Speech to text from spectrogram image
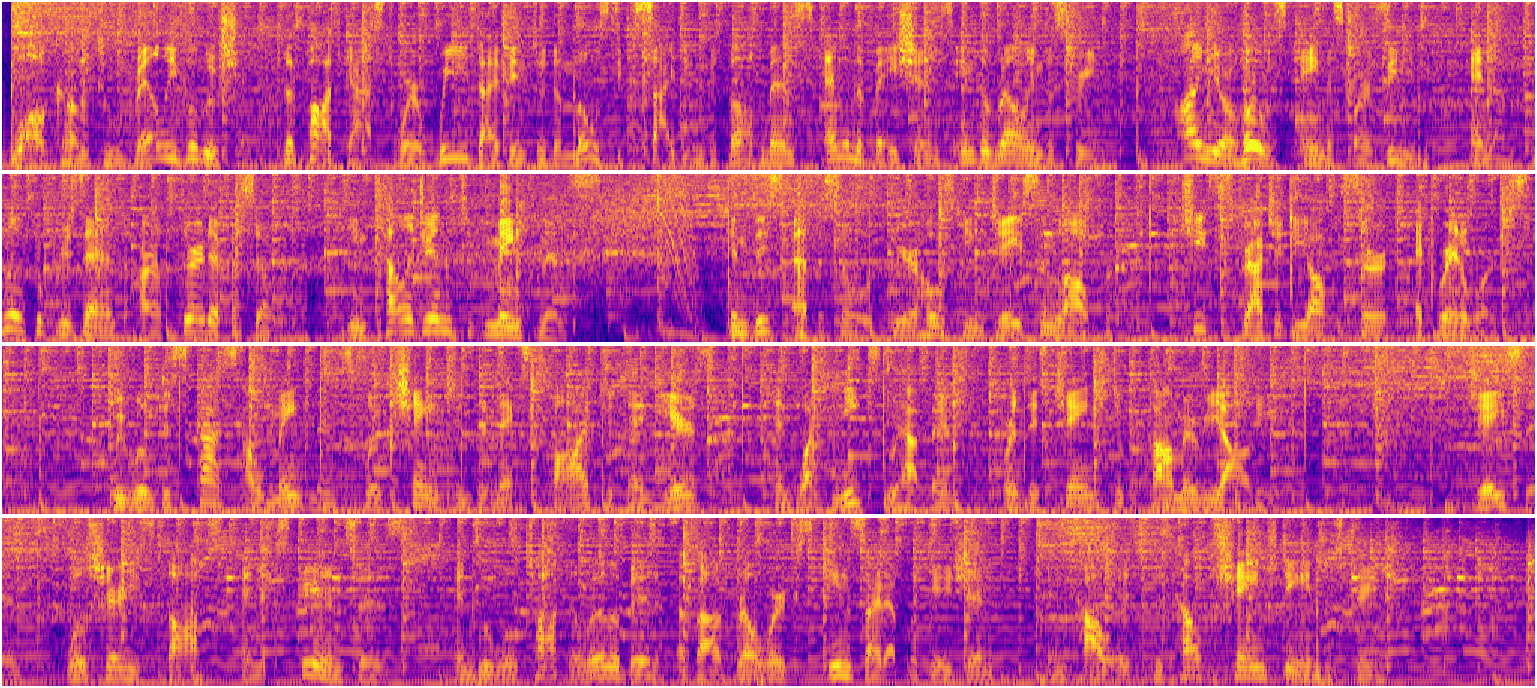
Welcome to Rail Evolution, the podcast where we dive into the most exciting developments and innovations in the rail industry. I'm your host, Amos Bar-Zeev, and I'm thrilled to present our third episode Intelligent Maintenance. In this episode, we are hosting Jason Lauffer, Chief Strategy Officer at Railworks. We will discuss how maintenance will change in the next 5 to 10 years and what needs to happen for this change to become a reality. Jason will share his thoughts and experiences, and we will talk a little bit about Railworks Insight application and how it could help change the industry.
